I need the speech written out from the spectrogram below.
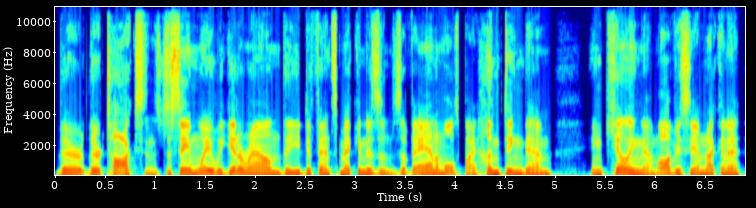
their their toxins. The same way we get around the defense mechanisms of animals by hunting them and killing them. Obviously, I'm not going to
